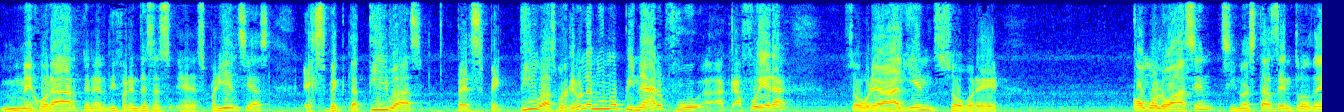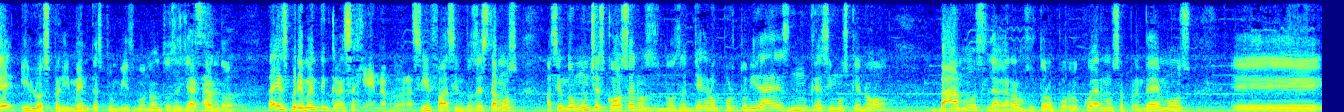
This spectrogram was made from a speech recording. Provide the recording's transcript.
mejorar, tener diferentes es- experiencias, expectativas, perspectivas, porque no es lo mismo opinar fu- acá afuera sobre alguien, sobre cómo lo hacen si no estás dentro de y lo experimentas tú mismo, ¿no? Entonces ya Exacto. cuando nadie experimenta en cabeza ajena, brother, así de fácil. Entonces estamos haciendo muchas cosas, nos, nos llegan oportunidades, nunca decimos que no. Vamos, le agarramos el toro por los cuernos, aprendemos eh,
